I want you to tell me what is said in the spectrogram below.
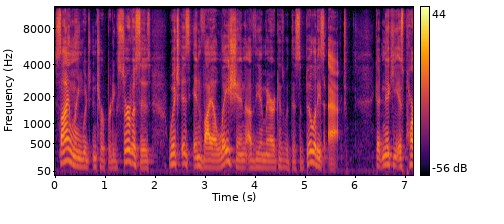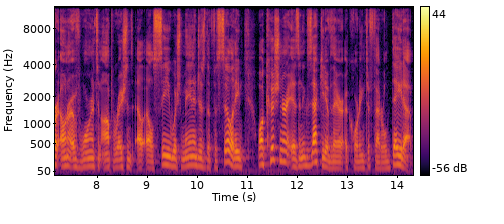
sign language interpreting services, which is in violation of the Americans with Disabilities Act. Gutnicki is part owner of Warrenton Operations LLC, which manages the facility, while Kushner is an executive there, according to federal data.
